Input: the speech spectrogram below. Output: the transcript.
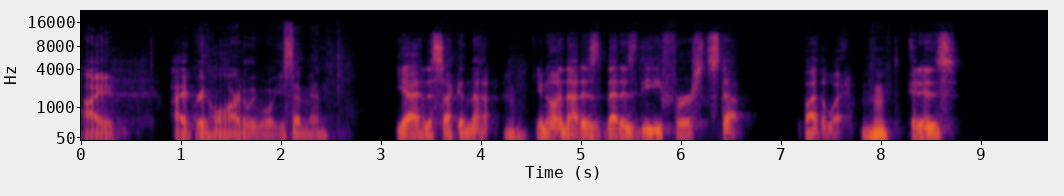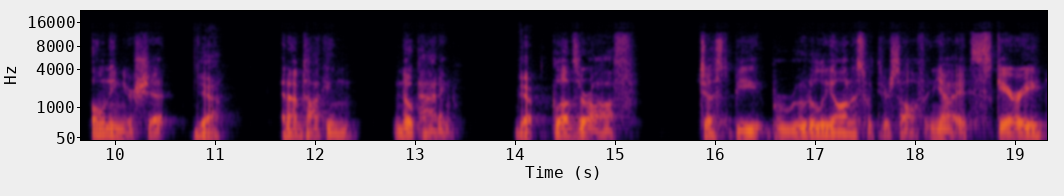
I, I agree wholeheartedly with what you said, man. Yeah. And to second that, mm. you know, and that is, that is the first step, by the way. Mm-hmm. It is owning your shit. Yeah. And I'm talking no padding. Yep. Gloves are off. Just be brutally honest with yourself. And yeah, it's scary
